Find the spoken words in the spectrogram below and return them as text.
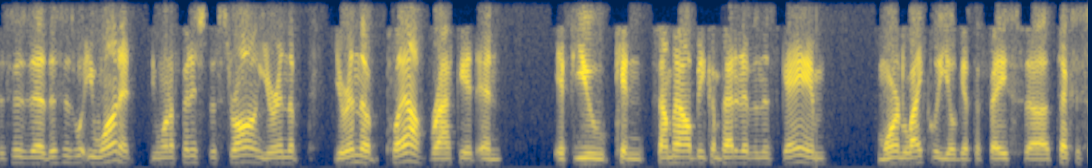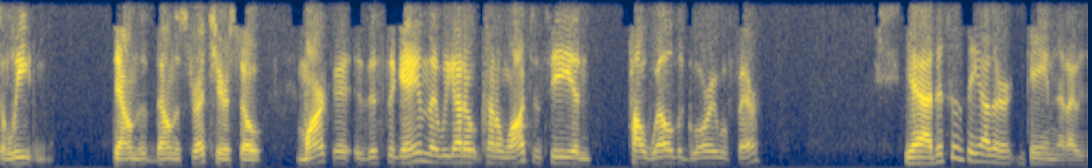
This is uh, this is what you wanted. You want to finish the strong. You're in the you're in the playoff bracket, and if you can somehow be competitive in this game, more than likely you'll get to face uh, Texas Elite down the down the stretch here. So, Mark, is this the game that we got to kind of watch and see and how well the Glory will fare? Yeah, this is the other game that I was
